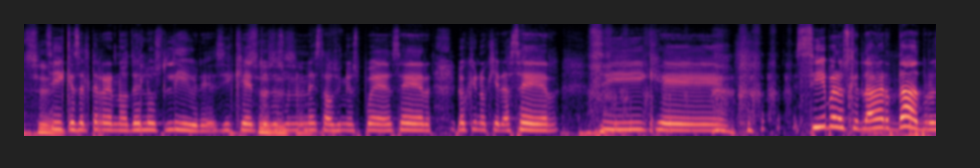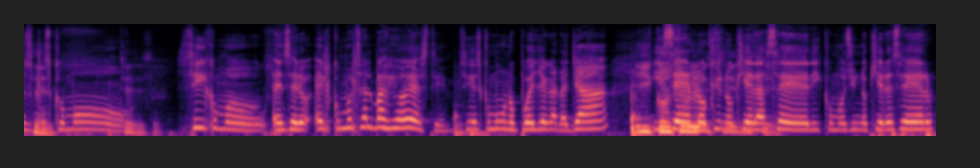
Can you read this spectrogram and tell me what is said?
sí. Sí, que es el terreno de los libres y que Sí, entonces sí, uno en Estados Unidos puede ser lo que uno quiera hacer. Sí, que... Sí, pero es que es la verdad, pero es que es como... Sí, sí, sí. Sí, como, en serio, el como el salvaje oeste. Sí, es como uno puede llegar allá y, ser lo que uno sí, quiera sí. ser y como si uno quiere ser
